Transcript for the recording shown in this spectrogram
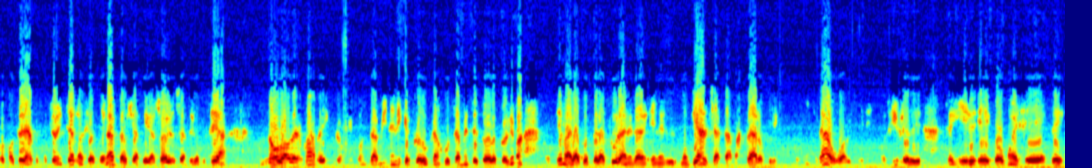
con motores de combustión interna, sean de nafta, o sean de gasoil, o sean de lo que sea no va a haber más vehículos que contaminen y que produzcan justamente todos los problemas. El tema de la temperatura en el, en el mundial ya está más claro que el agua, es imposible de seguir eh, como es eh,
